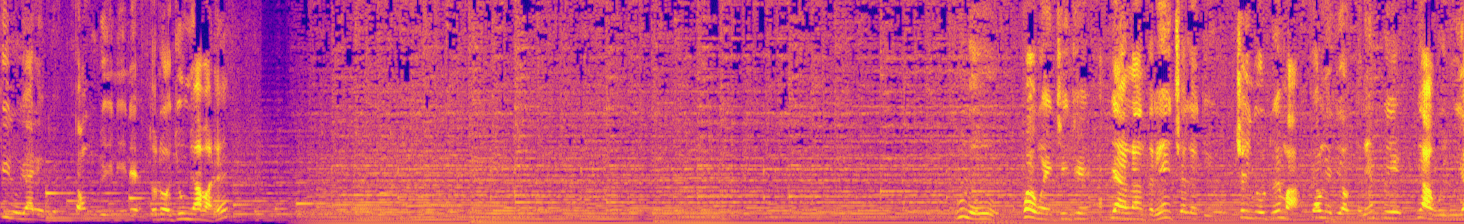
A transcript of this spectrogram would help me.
သိလို့ရတဲ့အတွက်တောင်သူတွေအနေနဲ့တော်တော်အကျိုးများပါတယ်ခုလိုဖွဲ့ဝင်ချင်းချင်းအပြန်အလှန်သတင်းအချက်လက်တွေကိုချိန်တိုတွင်းမှာကြောက်နေတယောက်သတင်းပေးမျှဝေလို့ရ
